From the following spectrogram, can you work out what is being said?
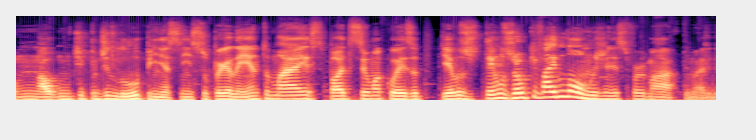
Um, algum tipo de looping, assim, super lento, mas pode ser uma coisa. Porque tem uns jogos que vai longe nesse formato, né?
